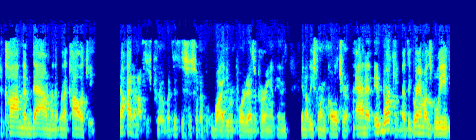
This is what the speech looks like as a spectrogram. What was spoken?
to calm them down when, when a colicky. Now, I don't know if this is true, but this, this is sort of widely reported as occurring in, in, in at least one culture and it, it, working, that the grandmothers believe,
